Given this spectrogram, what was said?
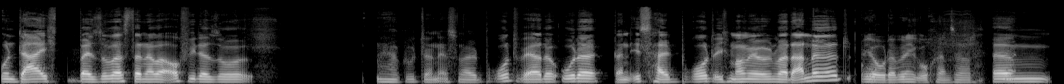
und da ich bei sowas dann aber auch wieder so, ja gut, dann essen wir halt Brot werde oder dann ist halt Brot, ich mache mir irgendwas anderes. Jo, da bin ich auch ganz hart. Ähm,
